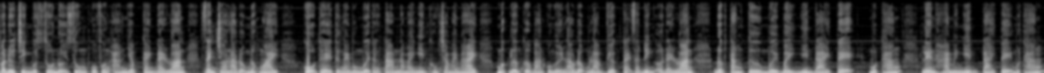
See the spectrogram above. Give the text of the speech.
và điều chỉnh một số nội dung của phương án nhập cảnh Đài Loan dành cho lao động nước ngoài. Cụ thể, từ ngày 10 tháng 8 năm 2022, mức lương cơ bản của người lao động làm việc tại gia đình ở Đài Loan được tăng từ 17.000 đài tệ một tháng lên 20.000 đài tệ một tháng.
